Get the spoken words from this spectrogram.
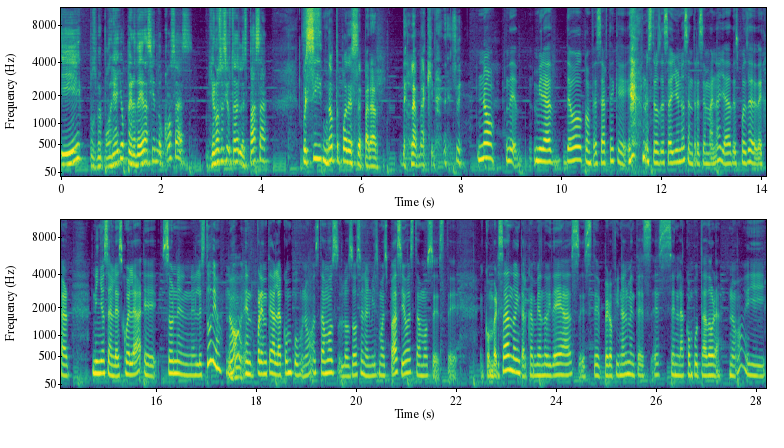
Y pues me podría yo perder haciendo cosas. Yo no sé si a ustedes les pasa. Pues sí, no te puedes separar de la máquina. Sí. No, de- mira, debo confesarte que nuestros desayunos entre semana, ya después de dejar niños en la escuela, eh, son en el estudio, ¿no? En frente a la compu, ¿no? Estamos los dos en el mismo espacio, estamos este, conversando, intercambiando ideas, este, pero finalmente es, es en la computadora, ¿no? Y,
